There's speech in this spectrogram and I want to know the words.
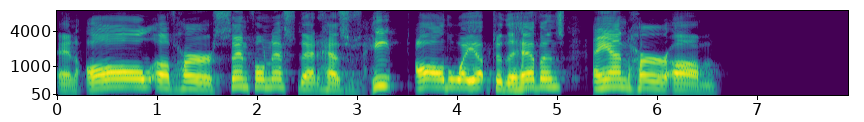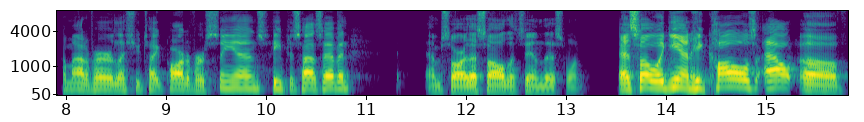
and all of her sinfulness that has heaped all the way up to the heavens, and her um, come out of her unless you take part of her sins, heaped as high as heaven. I'm sorry, that's all that's in this one. And so again, he calls out of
